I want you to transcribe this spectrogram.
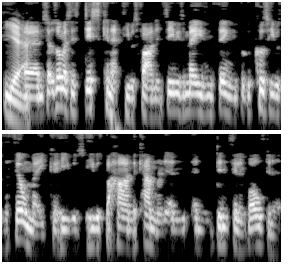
Yeah. Um, so it was almost this disconnect he was finding, seeing these amazing things, but because he was the filmmaker, he was he was behind the camera and, and didn't feel involved in it.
